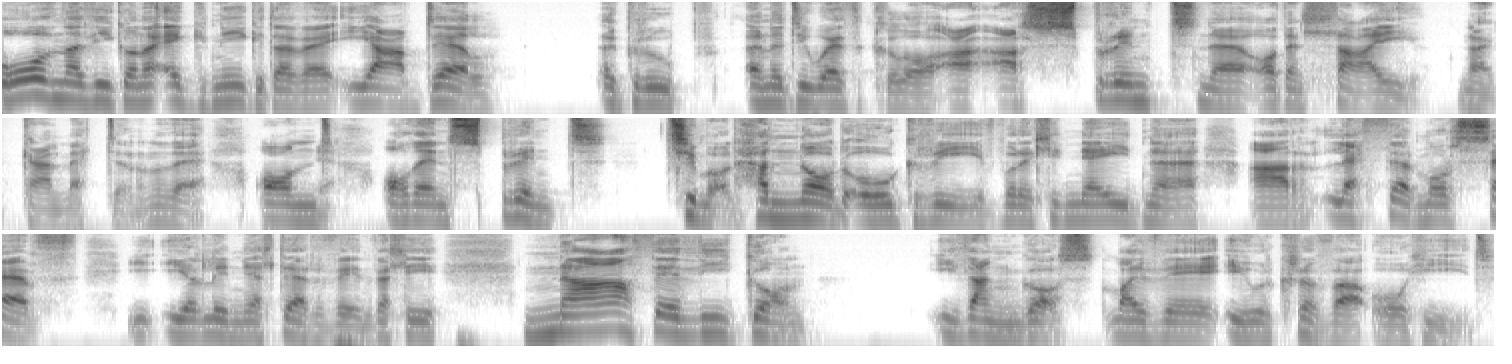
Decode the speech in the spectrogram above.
oedd na ddigon o egni gyda fe i adael y grŵp yn y diweddglo a, a sprint na oedd e'n llai na 100 metr, ond oedd e. Ond yeah. oedd e'n sprint, ti'n bod, hynod o grif bod e'n lli wneud na ar lether mor serth i'r luniau derfyn. Felly, nath e ddigon i ddangos mae fe yw'r cryfa o hyd.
